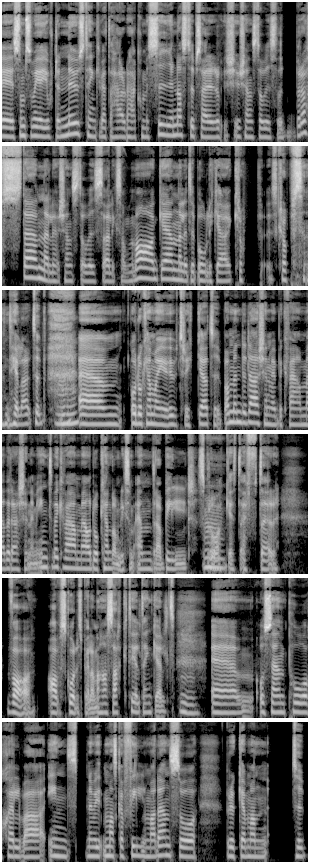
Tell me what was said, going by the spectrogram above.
Eh, som som vi har gjort det nu så tänker vi att det här och det här kommer synas. Typ så här, hur känns det att visa brösten eller hur känns det att visa liksom, magen eller typ olika kropp, kroppsdelar. Typ. Ehm, och då kan man ju uttrycka typ, ja men det där känner jag mig bekväm med, det där känner jag mig inte bekväm med och då kan de liksom ändra bildspråket efter vad av skådespelarna har sagt helt enkelt. Ehm, och sen på själva, när vi, man ska filma den så brukar man typ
